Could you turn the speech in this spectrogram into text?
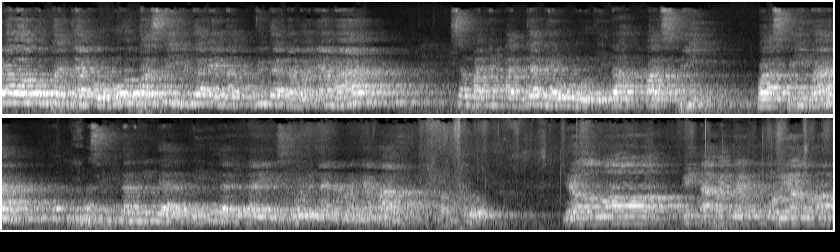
walaupun panjang umur pasti juga enak juga namanya mah. Sepanjang panjangnya umur kita pasti pasti mah pasti kita meninggal. Inilah kita yang disebut dengan namanya mah. Ya Allah, minta panjang umur ya Allah.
